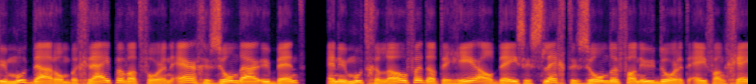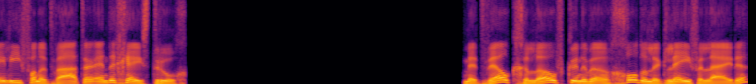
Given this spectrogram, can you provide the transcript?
U moet daarom begrijpen wat voor een erge zondaar u bent, en u moet geloven dat de Heer al deze slechte zonden van u door het evangelie van het water en de geest droeg. Met welk geloof kunnen we een goddelijk leven leiden?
